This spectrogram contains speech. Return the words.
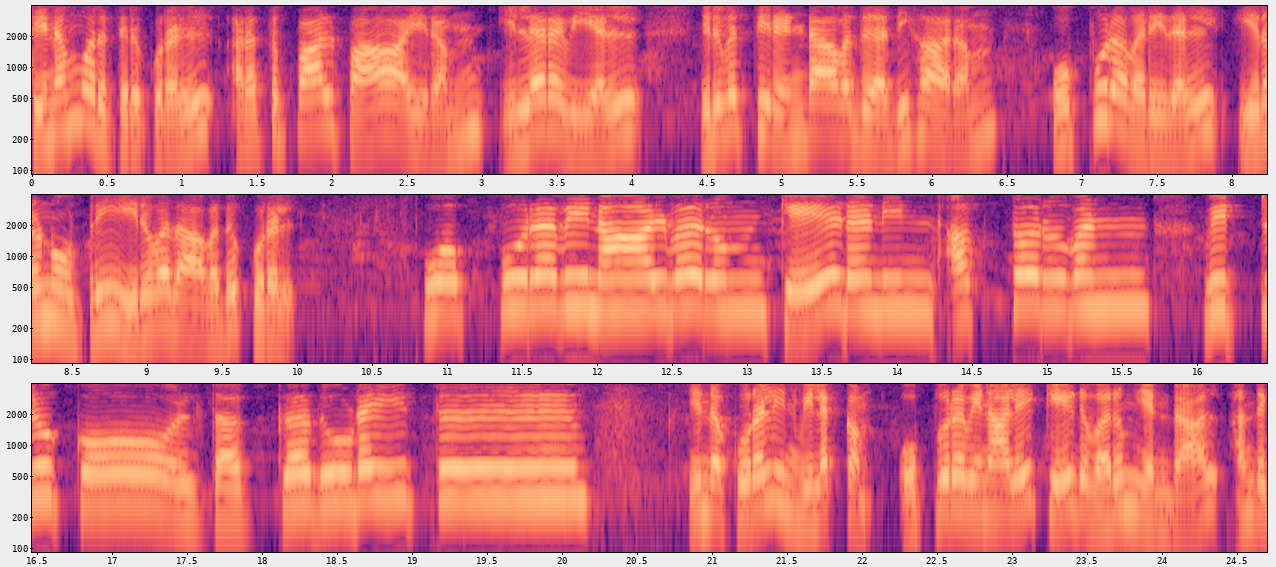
தினம் ஒரு திருக்குறள். அறத்துப்பால் பா ஆயிரம். இல்லறவியல் இருபத்தி ரெண்டாவது அதிகாரம். ஒப்புரவறிதல் இருநூற்றி இருபதாவது குறள். ஒப்புரவினால் வரும் கேடனின் அக்தொருவன் விற்றுக்கோள் தக்கதுடைத்து. இந்த குறளின் விளக்கம் ஒப்புரவினாலே கேடு வரும் என்றால் அந்த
